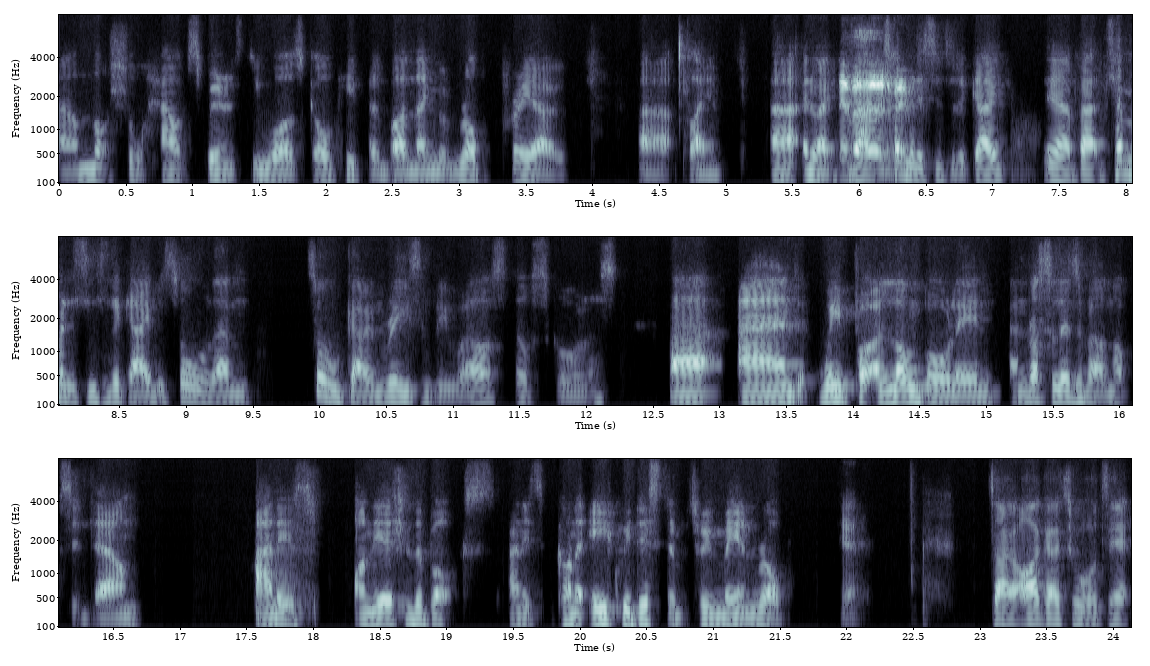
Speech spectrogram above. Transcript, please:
I'm not sure how experienced he was, goalkeeper by the name of Rob Prio uh, playing. Uh, anyway, Never about heard 10 him. minutes into the game, yeah, about 10 minutes into the game, it's all um, it's all going reasonably well, it's still scoreless. Uh, and we put a long ball in, and Russell Isabel knocks it down, and it's on the edge of the box, and it's kind of equidistant between me and Rob. So I go towards it,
